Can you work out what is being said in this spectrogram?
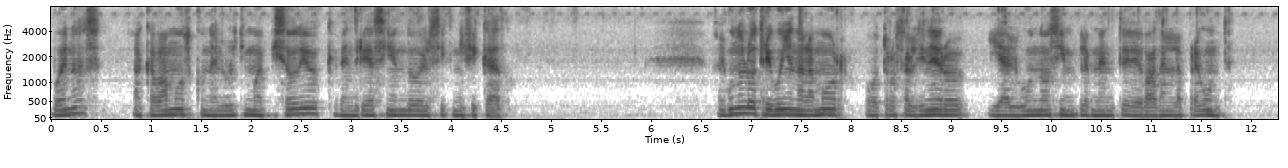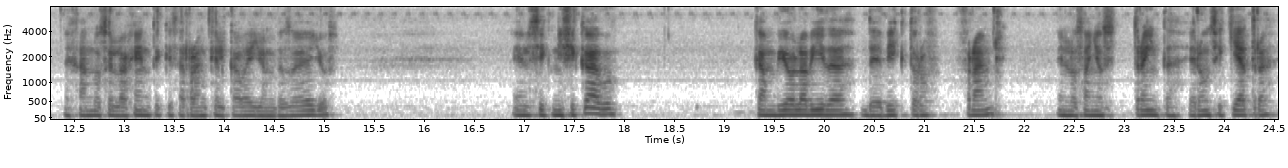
Buenas, acabamos con el último episodio que vendría siendo el significado. Algunos lo atribuyen al amor, otros al dinero y algunos simplemente evaden la pregunta, dejándose la gente que se arranque el cabello en vez de ellos. El significado cambió la vida de Víctor Frankl en los años 30. Era un psiquiatra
